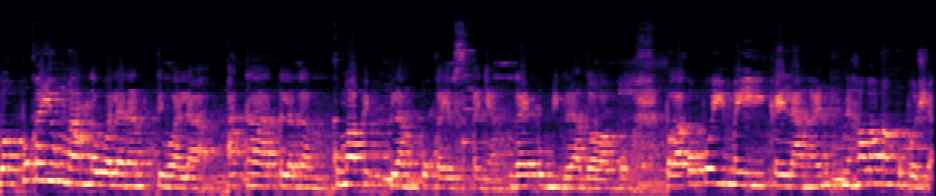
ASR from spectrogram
Huwag po kayong manawala ng tiwala at ha, talagang kumapit lang po kayo sa kanya. Gaya po ginagawa ko. Pag ako po may kailangan, nahawakan ko po siya.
